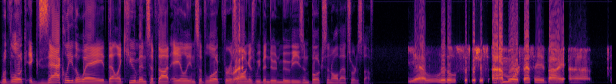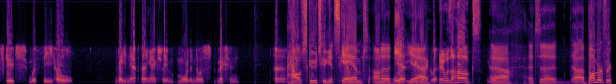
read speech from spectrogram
would look exactly the way that like humans have thought aliens have looked for as Right. long as we've been doing movies and books and all that sort of stuff. Yeah, a little suspicious. I- I'm more fascinated by uh, Scoots with the whole dating app thing, actually, more than those Mexican. Uh, How Scooch could get scammed on a Yes, yeah. exactly. It was a hoax. Uh, it's a, a bummer for.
